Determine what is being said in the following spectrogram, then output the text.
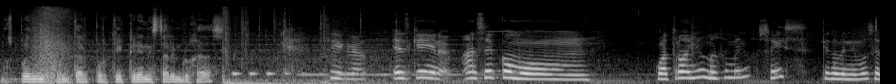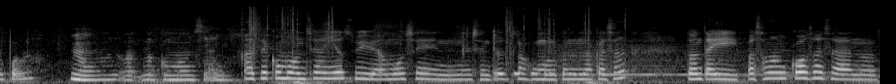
¿Nos pueden contar por qué creen estar embrujadas? Sí, claro. Es que hace como cuatro años más o menos, seis, que nos venimos del pueblo. No, como 11 años. Hace como 11 años vivíamos en el centro de Tlajumulco en una casa donde ahí pasaban cosas, nos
